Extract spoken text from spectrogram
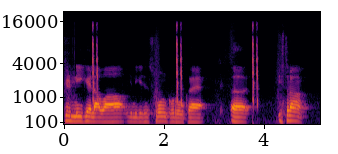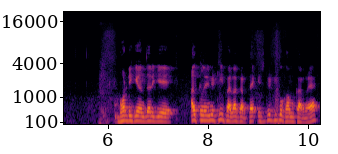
किडनी के अलावा, यानी कि स्टोन को रोक रहा है इस तरह बॉडी के अंदर ये अल्कलिनिटी पैदा करता है एसिडिटी को कम कर रहा है,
